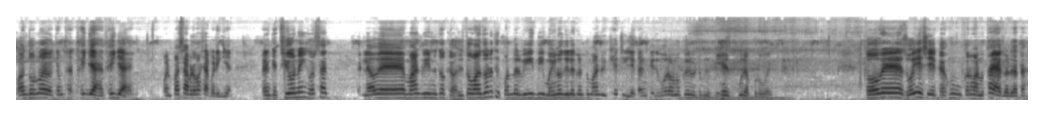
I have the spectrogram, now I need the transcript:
વાંધો ન આવ્યો કેમ થઈ જાય થઈ જાય. પણ પાછા આપણે પાછા પડી ગયા. કારણ કે થયો નહીં વરસાદ, એટલે હવે માંડવીને તો કે હજી તો વાંધો નથી, પંદર વીસ દી મહિનો દી લગન તો માંડવી ખેંચી લે, કારણ કે ઓરવણું કર્યું એટલે બધું ભેજ પૂરેપૂરું હોય. તો હવે જોઈએ છીએ કે શું કરવાનું થાય આગળ જતા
